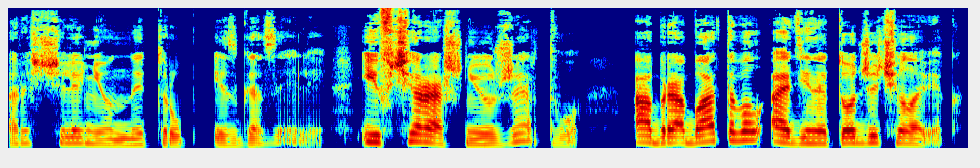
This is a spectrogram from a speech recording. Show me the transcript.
расчлененный труп из газели и вчерашнюю жертву обрабатывал один и тот же человек.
